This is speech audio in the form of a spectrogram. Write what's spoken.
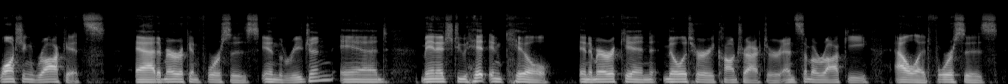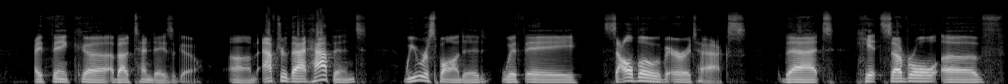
launching rockets at American forces in the region and managed to hit and kill an American military contractor and some Iraqi allied forces, I think uh, about 10 days ago. Um, after that happened, we responded with a salvo of air attacks that hit several of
